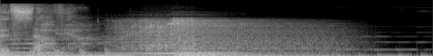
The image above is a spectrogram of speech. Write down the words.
przedstawia.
